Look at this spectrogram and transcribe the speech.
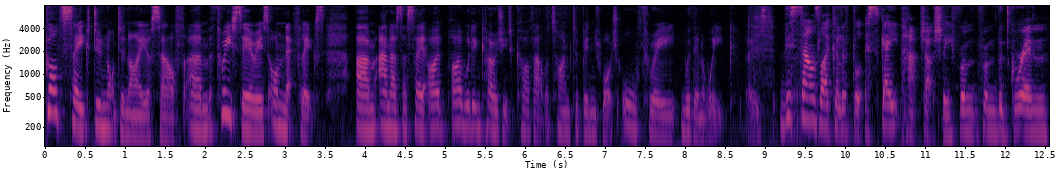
God's sake, do not deny yourself. Um, three series on Netflix. Um, and as I say, I, I would encourage you to carve out the time to binge watch all three within a week. It's- This sounds like a little escape hatch, actually, from from the grim.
